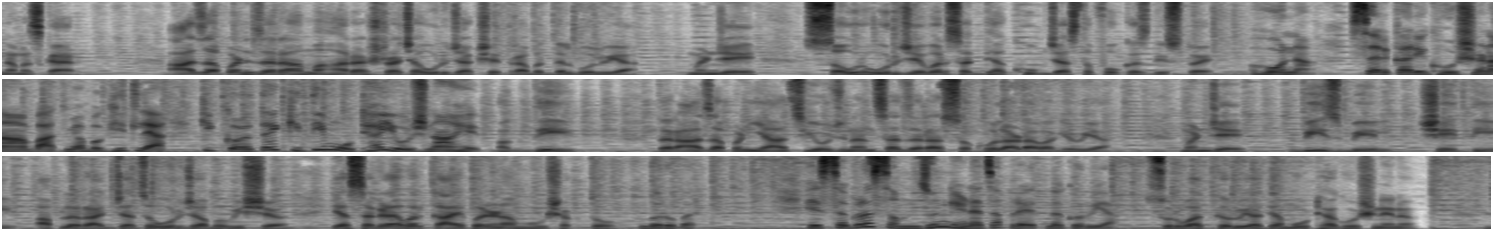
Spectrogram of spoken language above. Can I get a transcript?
नमस्कार. आज आपण जरा महाराष्ट्राच्या ऊर्जा क्षेत्राबद्दल बोलूया. म्हणजे सौर ऊर्जेवर सध्या खूप जास्त फोकस दिसतोय. हो ना. सरकारी घोषणा बातम्या बघितल्या की कळतंय किती मोठ्या योजना आहेत. अगदी. तर आज आपण याच योजनांचा जरा सखोल आढावा घेऊया. म्हणजे वीज बिल शेती आपलं राज्याचं ऊर्जा भविष्य या सगळ्यावर काय परिणाम होऊ शकतो? बरोबर. हे सगळं समजून घेण्याचा प्रयत्न करूया. सुरुवात करूया त्या मोठ्या घोषणेनं.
